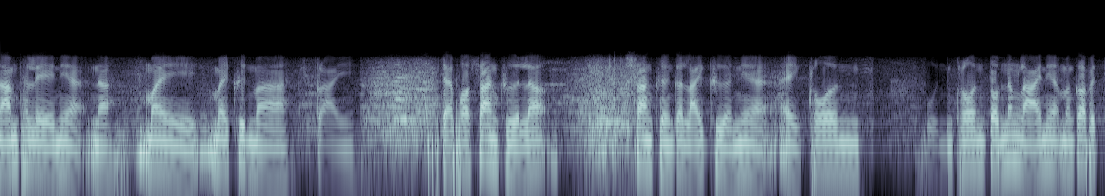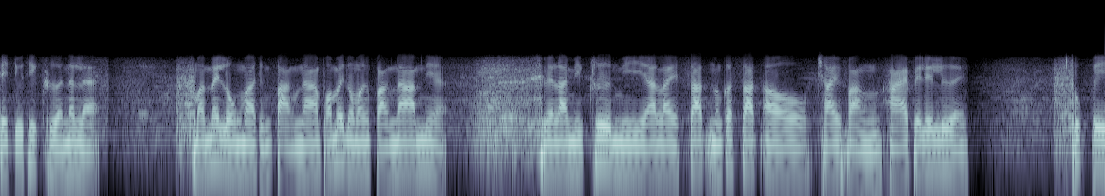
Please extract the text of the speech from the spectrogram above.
น้ำทะเลเนี่ยนะไม่ไม่ขึ้นมาไกล แต่พอสร้างเขื่อนแล้ว สร้างเขื่อนกันหลายเขื่อนเนี่ย ไอ้โคลนฝุ่นโคลนตมทั้งหลายเนี่ยมันก็ไปติดอยู่ที่เขื่อนนั่นแหละ มันไม่ลงมาถึงปากน้ำพอไม่ลงมาถึงปากน้ำเนี่ย เวลามีคลื่นมีอะไรซัด มันก็ซัดเอาชายฝั่งหายไปเรื่อยๆ ทุกปี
